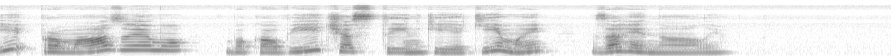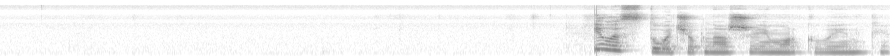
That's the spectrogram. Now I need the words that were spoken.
і промазуємо бокові частинки, які ми загинали. І листочок нашої морквинки.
